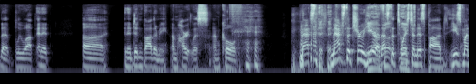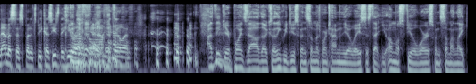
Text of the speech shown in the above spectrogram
that blew up and it uh and it didn't bother me. I'm heartless. I'm cold. Matt's Matt's the true hero. Yeah, That's the twist like- in this pod. He's my nemesis, but it's because he's the hero and I'm the villain. I think your point's valid though, because I think we do spend so much more time in the Oasis that you almost feel worse when someone like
